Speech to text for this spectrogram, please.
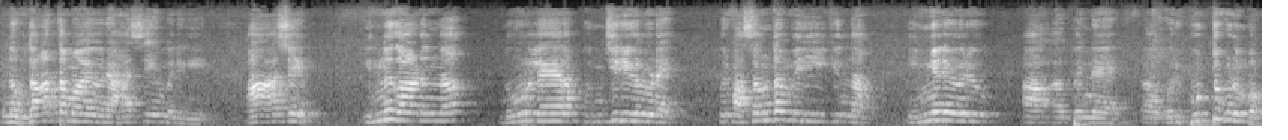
എന്ന ഉദാത്തമായ ഒരു ആശയം വരികയും ആ ആശയം ഇന്ന് കാണുന്ന നൂറിലേറെ പുഞ്ചിരികളുടെ ഒരു വസന്തം വിരിയിക്കുന്ന ഇങ്ങനെ ഒരു പിന്നെ ഒരു കൂട്ടുകുടുംബം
